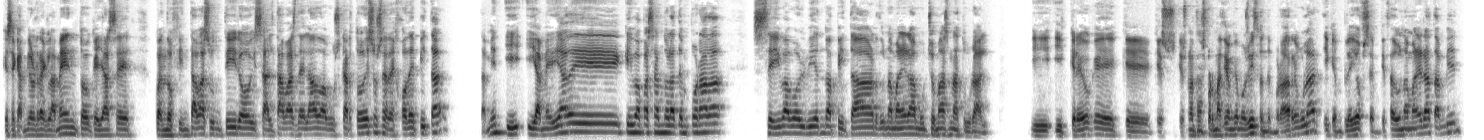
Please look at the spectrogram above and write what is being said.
que se cambió el reglamento, que ya se, cuando fintabas un tiro y saltabas de lado a buscar todo eso, se dejó de pitar también. Y, y a medida de que iba pasando la temporada, se iba volviendo a pitar de una manera mucho más natural. Y, creo que, es, una transformación que hemos visto en temporada regular y que en playoffs se empieza de una manera también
